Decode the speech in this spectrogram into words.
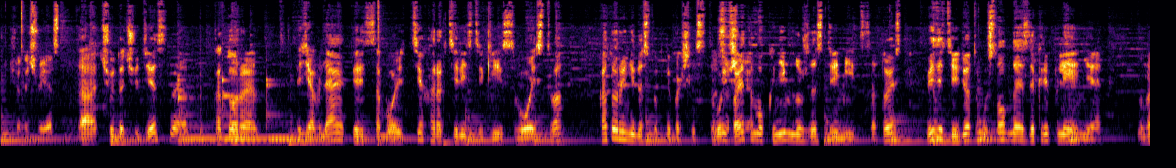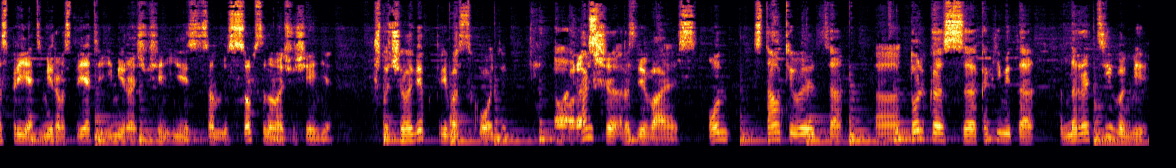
Чудо чудесное? Да, чудо чудесное, которое являет перед собой те характеристики и свойства, которые недоступны большинству, ну, и поэтому к ним нужно стремиться. То есть, видите, идет условное закрепление – восприятия, мировосприятия и мироощущения, и сам, собственного ощущения, что человек превосходен. Но а раз... дальше, развиваясь, он сталкивается э, только с какими-то нарративами,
